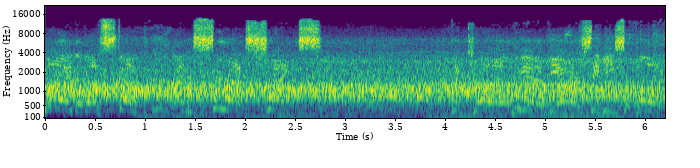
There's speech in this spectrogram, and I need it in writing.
Wide of a stump, and Siraj strikes. The crowd here, the RCB support.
